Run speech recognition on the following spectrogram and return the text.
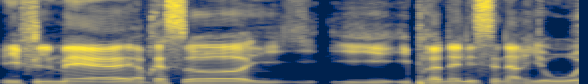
il filmait, et après ça, il, il- il prenait les scénarios,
